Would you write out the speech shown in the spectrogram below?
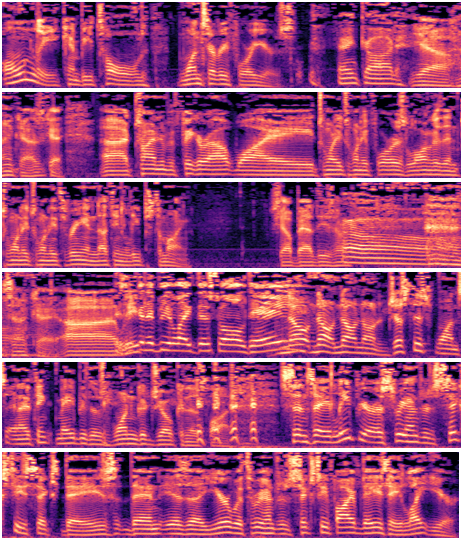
only can be told once every four years. Thank God. Yeah, thank God. Okay. Uh, trying to figure out why 2024 is longer than 2023 and nothing leaps to mind. See how bad these are? Oh. it's okay. Uh, is leap- it going to be like this all day? no, no, no, no. Just this once, and I think maybe there's one good joke in this lot. Since a leap year is 366 days, then is a year with 365 days a light year.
